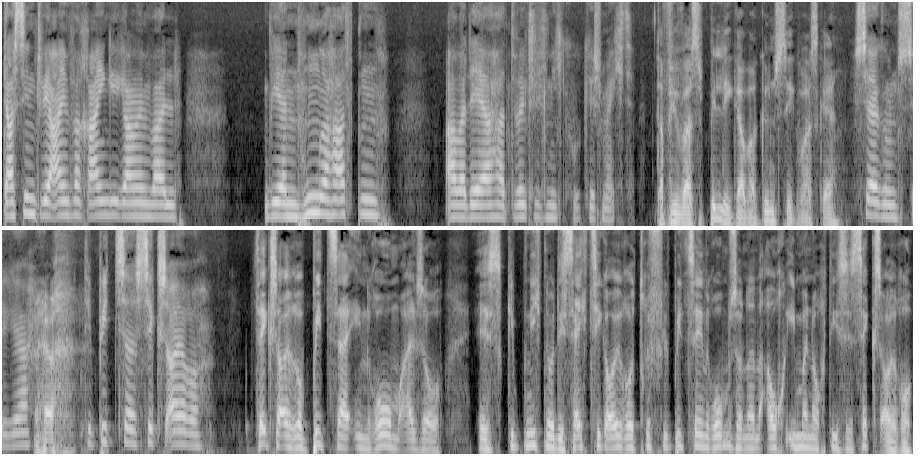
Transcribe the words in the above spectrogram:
Da sind wir einfach reingegangen, weil wir einen Hunger hatten, aber der hat wirklich nicht gut geschmeckt. Dafür war es billig, aber günstig was, gell? Sehr günstig, ja. Ja. Die Pizza 6 Euro. 6 Euro Pizza in Rom. Also es gibt nicht nur die 60 Euro Trüffelpizza in Rom, sondern auch immer noch diese 6 Euro.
